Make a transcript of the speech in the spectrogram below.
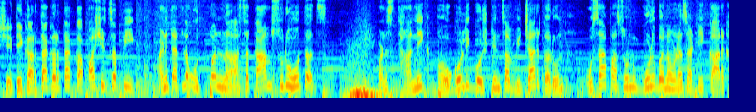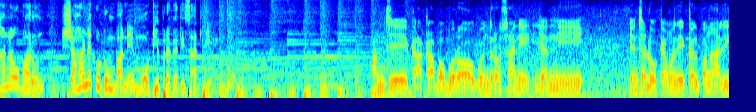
शेती करता करता कपाशीचं पीक आणि त्यातलं उत्पन्न असं काम सुरू होतच. पण स्थानिक भौगोलिक गोष्टींचा विचार करून उसापासून गुळ बनवण्यासाठी कारखाना उभारून शहाणे कुटुंबाने मोठी प्रगती साधली आहे. आमचे काका बाबूराव गोविंदराव साने यांनी यांच्या डोक्यामध्ये कल्पना आली.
